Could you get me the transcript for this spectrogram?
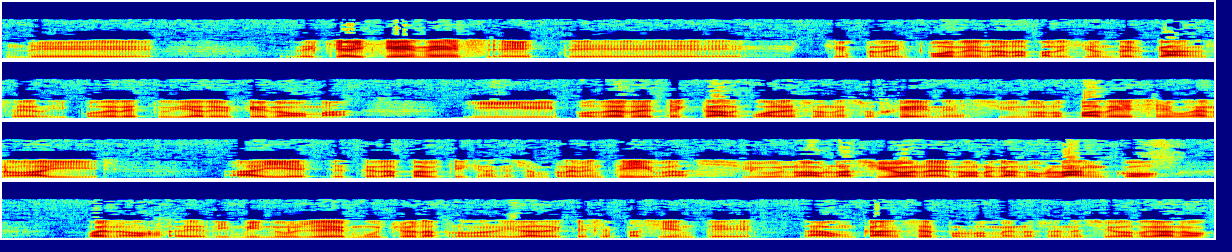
de, de que hay genes este que predisponen a la aparición del cáncer y poder estudiar el genoma y poder detectar cuáles son esos genes, si uno lo padece, bueno, hay, hay este, terapéuticas que son preventivas. Si uno ablaciona el órgano blanco, bueno, eh, disminuye mucho la probabilidad de que ese paciente haga un cáncer, por lo menos en ese órgano,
